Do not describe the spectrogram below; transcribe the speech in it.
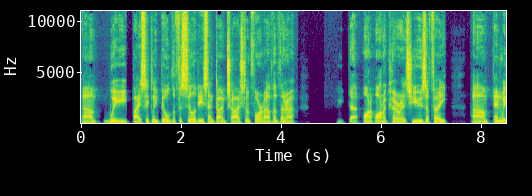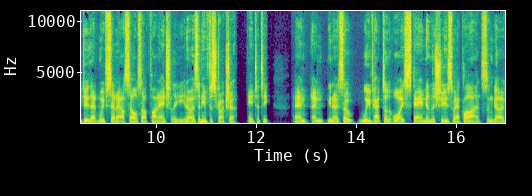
Um, we basically build the facilities and don't charge them for it other than a uh, on, on occurrence user fee. Um, and we do that and we've set ourselves up financially, you know, as an infrastructure entity. And, and, you know, so we've had to always stand in the shoes of our clients and go,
